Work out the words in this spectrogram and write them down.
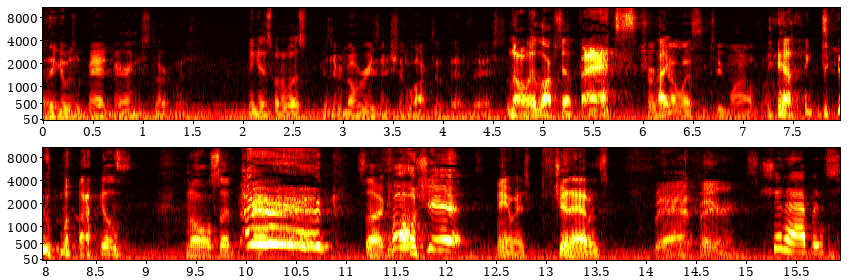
I think it was a bad bearing to start with think that's what it was. because there's no reason it should have locked up that fast. No, it locked up fast. Truck Like- got less than two miles on it. yeah, like two miles, and all of a sudden, it's like, oh shit. Anyways, shit happens. Bad bearings. Shit happens.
